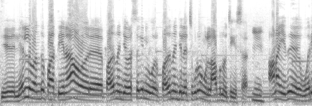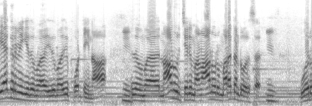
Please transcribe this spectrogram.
இது நெல் வந்து பார்த்தீங்கன்னா ஒரு பதினஞ்சு வருஷத்துக்கு நீங்கள் ஒரு பதினஞ்சு லட்சம் கூட உங்களுக்கு லாபம்னு வச்சுங்க சார் ம். ஆனால் இது ஒரு ஏக்கர் நீங்கள் இது இது மாதிரி போட்டிங்கன்னா. இது நானூறு செடி நானூறு மரக்கன்று வரும் சார். ஒரு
